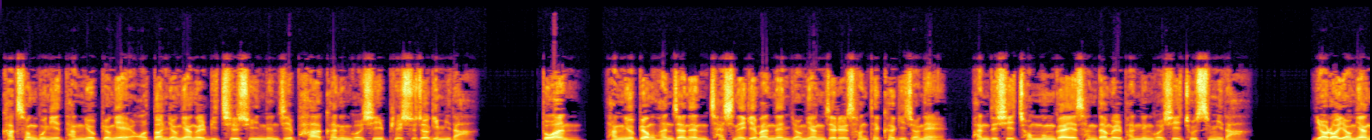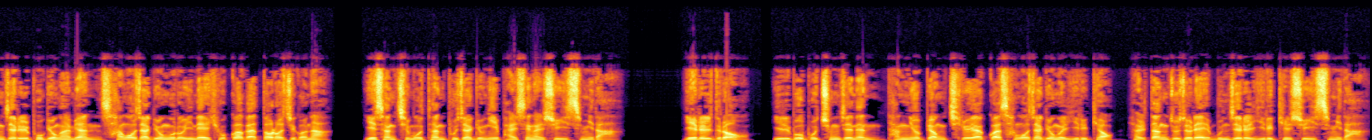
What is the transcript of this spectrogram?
각 성분이 당뇨병에 어떤 영향을 미칠 수 있는지 파악하는 것이 필수적입니다. 또한 당뇨병 환자는 자신에게 맞는 영양제를 선택하기 전에 반드시 전문가의 상담을 받는 것이 좋습니다. 여러 영양제를 복용하면 상호작용으로 인해 효과가 떨어지거나 예상치 못한 부작용이 발생할 수 있습니다. 예를 들어 일부 보충제는 당뇨병 치료약과 상호작용을 일으켜 혈당 조절에 문제를 일으킬 수 있습니다.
